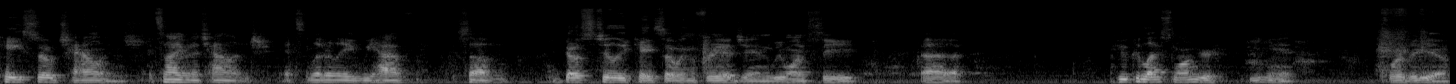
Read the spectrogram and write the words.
Queso Challenge. it's not even a challenge. It's literally we have some. Ghost Chili Queso in the fridge, and we want to see uh, who could last longer eating it for a video.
